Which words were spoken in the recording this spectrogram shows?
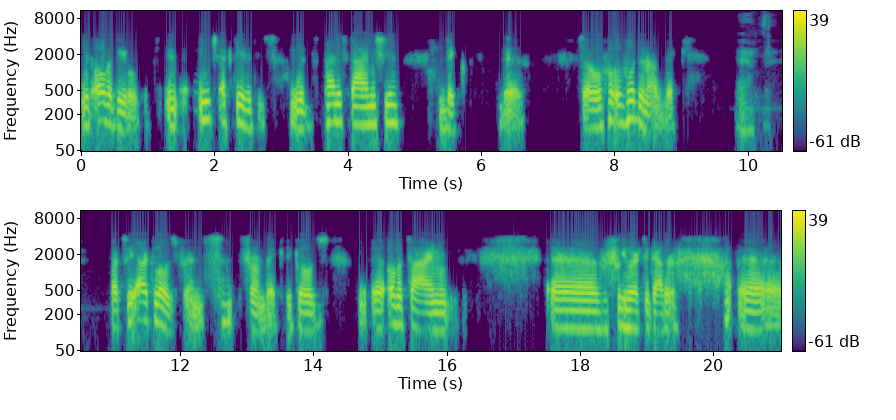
With all the people, in each activities, with Palestine issue, Vic there. So who, who do not Vic? Yeah. But we are close friends from Vic because uh, all the time uh, we were together. Uh,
